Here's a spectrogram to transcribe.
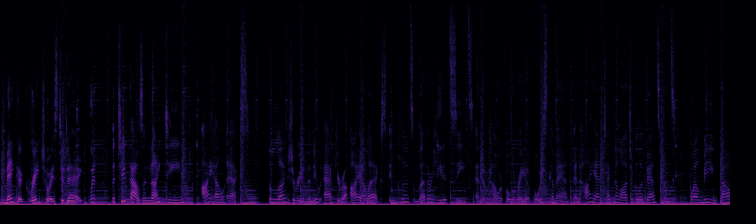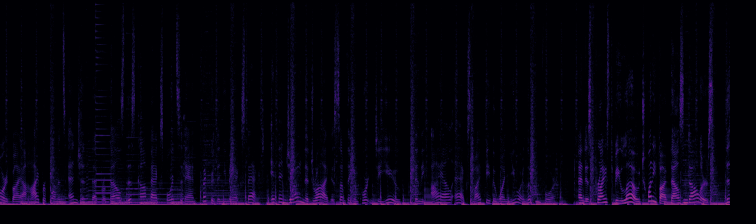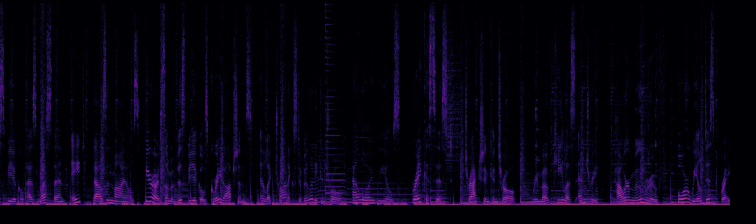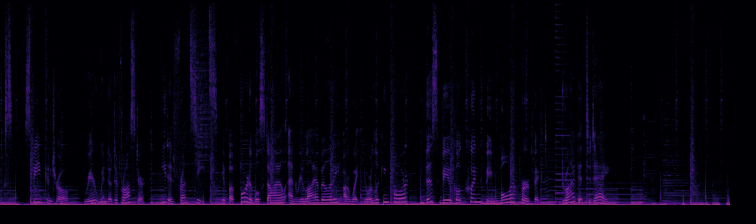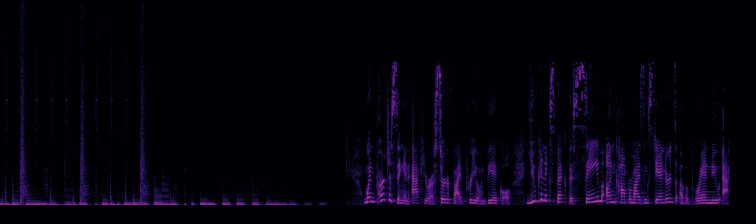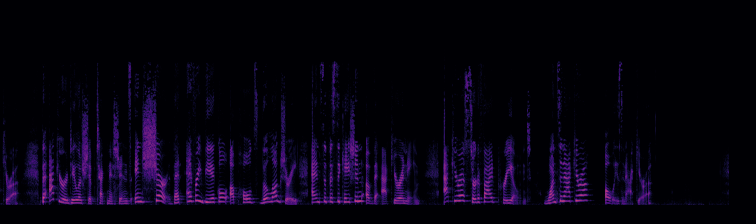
Make a great choice today with the 2019 ILX. The luxury in the new Acura ILX includes leather heated seats and a powerful array of voice command and high end technological advancements, while being powered by a high performance engine that propels this compact sports sedan quicker than you may expect. If enjoying the drive is something important to you, then the ILX might be the one you are looking for and is priced below $25,000. This vehicle has less than 8,000 miles. Here are some of this vehicle's great options. Electronic stability control, alloy wheels, brake assist, traction control, remote keyless entry, power moonroof, four-wheel disc brakes, speed control, rear window defroster, heated front seats. If affordable style and reliability are what you're looking for, this vehicle couldn't be more perfect. Drive it today. When purchasing an Acura certified pre-owned vehicle, you can expect the same uncompromising standards of a brand new Acura. The Acura dealership technicians ensure that every vehicle upholds the luxury and sophistication of the Acura name. Acura certified pre-owned. Once an Acura, always an Acura.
